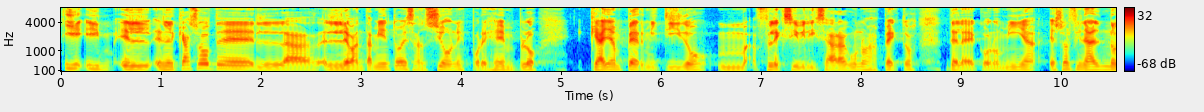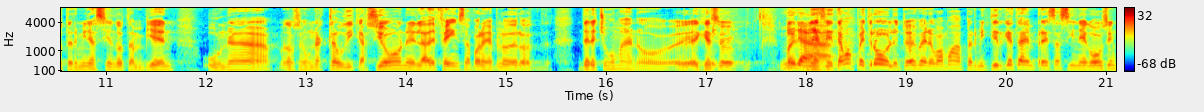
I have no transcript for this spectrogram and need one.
Y, en el caso del levantamiento de sanciones, por ejemplo, que hayan permitido mm, flexibilizar algunos aspectos de la economía, eso al final no termina siendo también una, no sé, una claudicación en la defensa, por ejemplo, de los derechos humanos. Eh, que necesitamos petróleo, entonces, bueno, vamos a permitir que estas empresas sí negocien,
